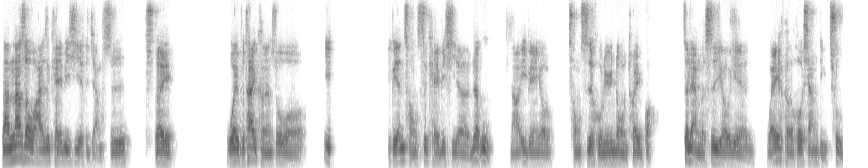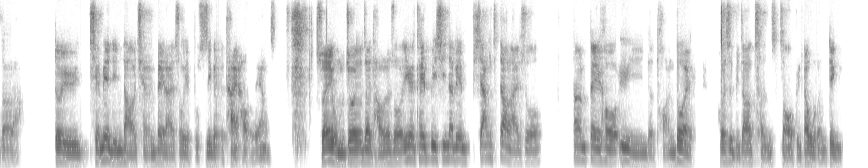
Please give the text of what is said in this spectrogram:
那那时候我还是 KBC 的讲师，所以我也不太可能说我一一边从事 KBC 的任务。然后一边又从事狐狸运动的推广，这两个是有点违和或相抵触的啦。对于前面领导前辈来说，也不是一个太好的样子。所以我们就会在讨论说，因为 KBC 那边相较来说，他们背后运营的团队会是比较成熟、比较稳定。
